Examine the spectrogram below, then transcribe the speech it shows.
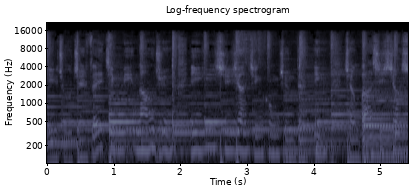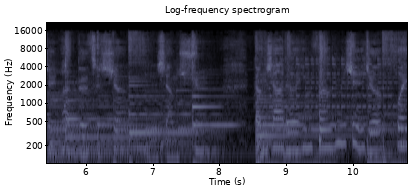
一出纸醉金迷闹剧。一袭染尽红尘的影，像把戏笑谁盼得此生相许。当下的影分饰着回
